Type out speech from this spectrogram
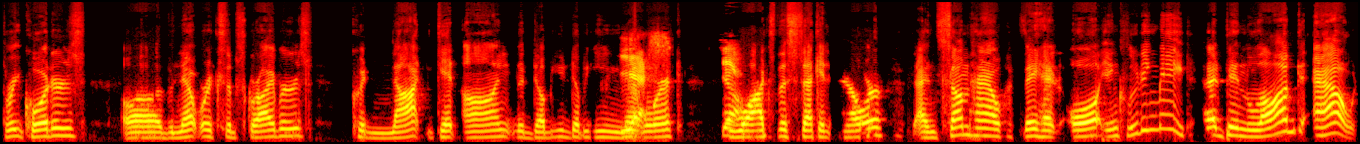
three quarters of the network subscribers could not get on the WWE Yes. network Yeah. to watch the second hour, and somehow they had all, including me, had been logged out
